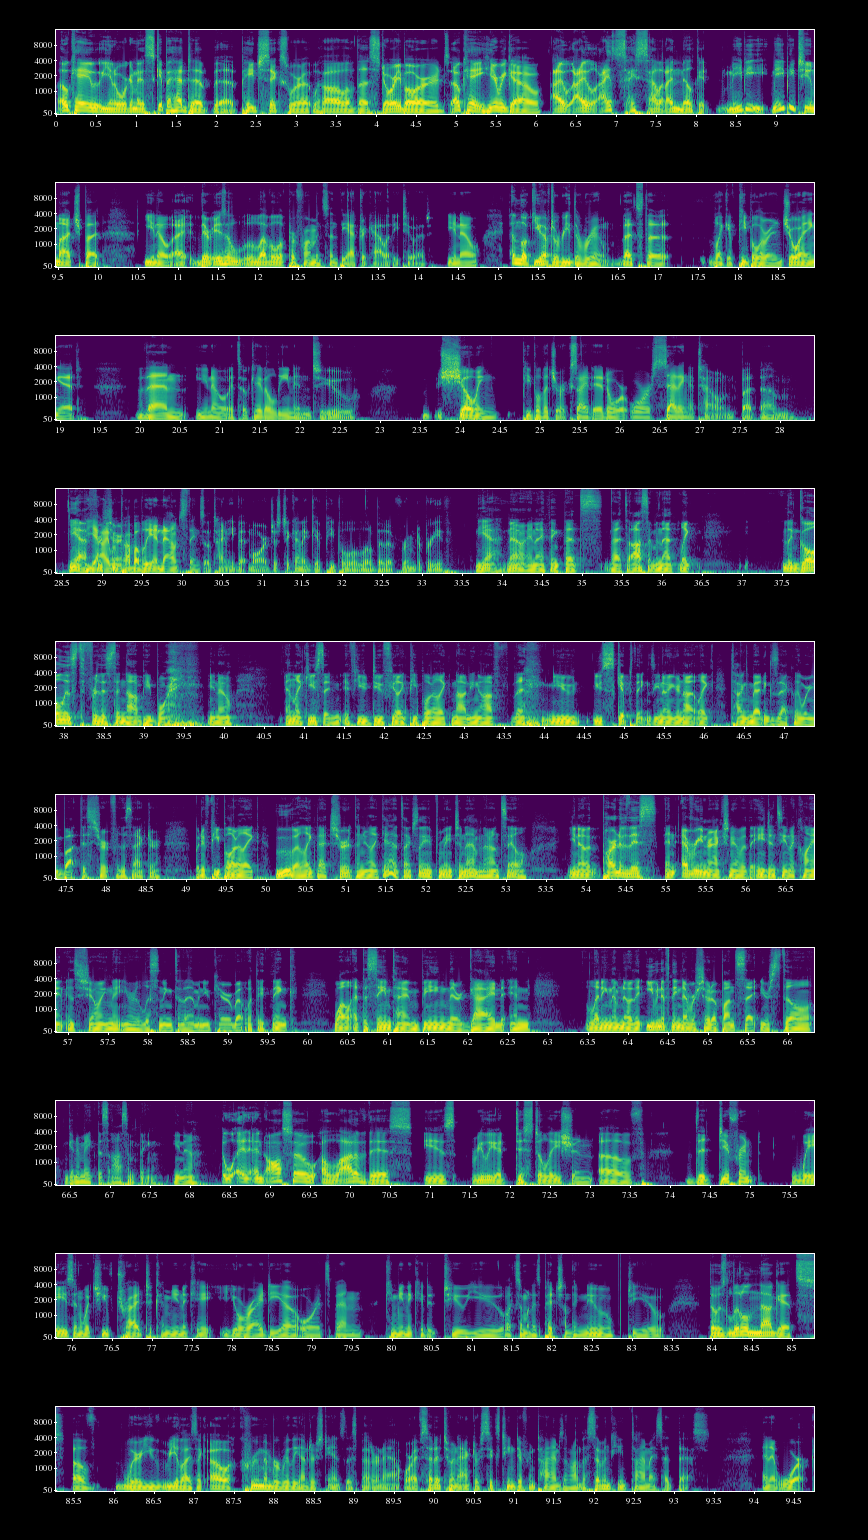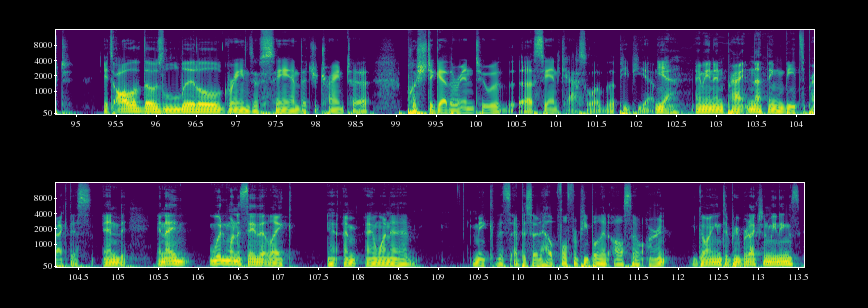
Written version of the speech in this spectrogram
okay, you know, we're gonna skip ahead to uh, page six where with all of the storyboards. Okay, here we go. I I I, I sell it. I milk it. Maybe maybe too much, but you know, I, there is a level of performance and theatricality to it. You know, and look, you have to read the room. That's the like if people are enjoying it, then you know it's okay to lean into showing people that you're excited or or setting a tone. But um, Yeah, yeah, I sure. would probably announce things a tiny bit more just to kind of give people a little bit of room to breathe. Yeah, no, and I think that's that's awesome, and that like the goal is for this to not be boring, you know. And like you said, if you do feel like people are like nodding off, then you you skip things. You know, you're not like talking about exactly where you bought this shirt for this actor. But if people are like, "Ooh, I like that shirt," then you're like, "Yeah, it's actually from H and M. They're on sale." You know, part of this and every interaction you have with the agency and the client is showing that you're listening to them and you care about what they think, while at the same time being their guide and letting them know that even if they never showed up on set, you're still going to make this awesome thing, you know? And, and also, a lot of this is really a distillation of the different ways in which you've tried to communicate your idea or it's been communicated to you, like someone has pitched something new to you. Those little nuggets of where you realize, like, oh, a crew member really understands this better now. Or I've said it to an actor 16 different times, and on the 17th time, I said this, and it worked. It's all of those little grains of sand that you're trying to push together into a, a sand castle of the ppm Yeah, I mean, and pra- nothing beats practice, and and I would want to say that like I'm I want to make this episode helpful for people that also aren't going into pre-production meetings,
